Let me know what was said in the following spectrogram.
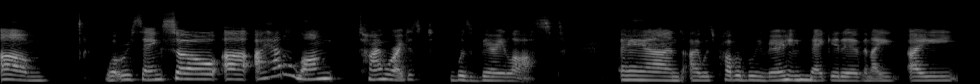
um what we're we saying. So uh I had a long time where I just was very lost. And I was probably very negative and I I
